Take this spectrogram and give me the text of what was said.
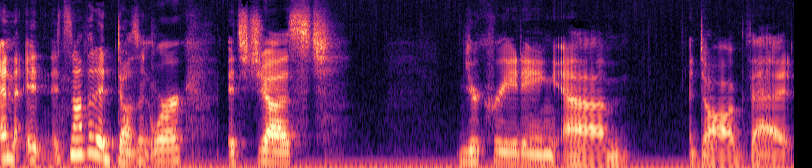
and it, it's not that it doesn't work it's just you're creating um, a dog that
